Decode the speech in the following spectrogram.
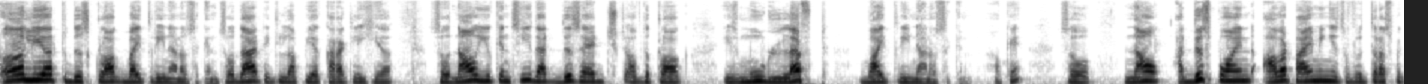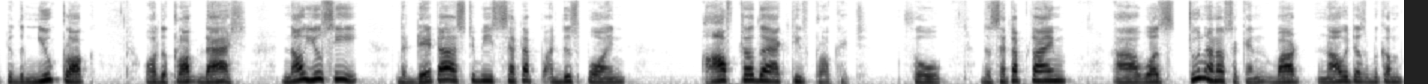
earlier to this clock by 3 nanosecond so that it will appear correctly here. So now you can see that this edge of the clock is moved left by 3 nanosecond okay. So now at this point our timing is with respect to the new clock or the clock dash. Now you see the data has to be set up at this point after the active clock edge. So the setup time uh, was 2 nanosecond but now it has become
